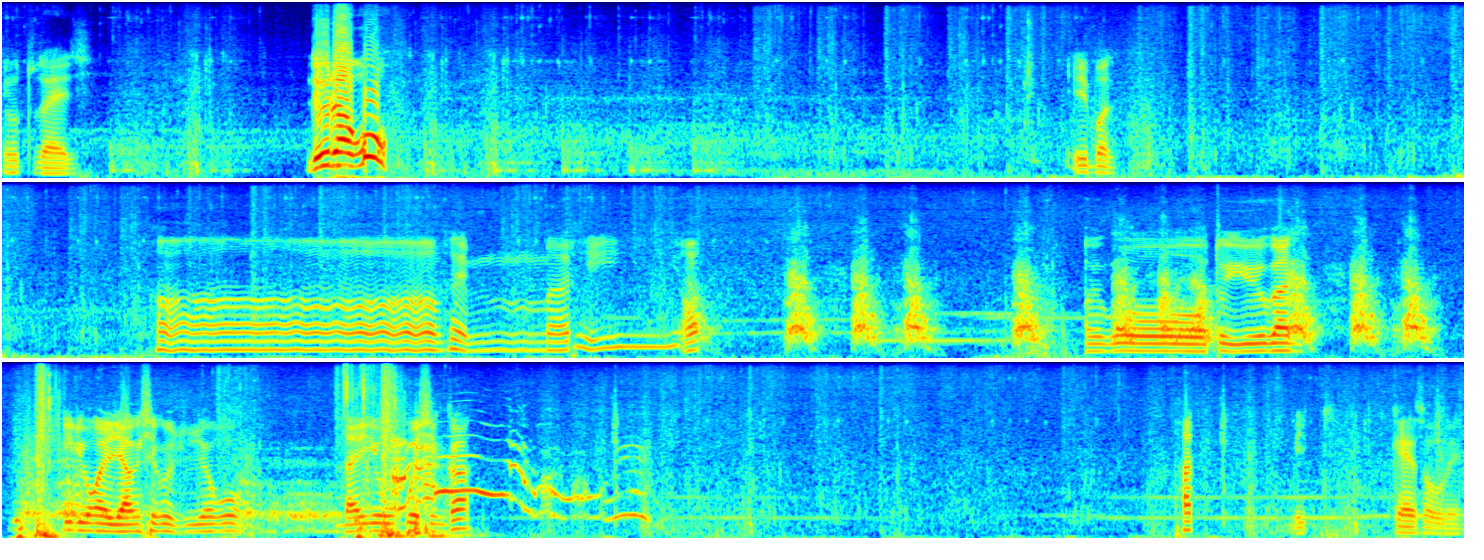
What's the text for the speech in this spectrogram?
이것도 넣어야지 넣으라고! 1번 아, 뱀마리 어? 아이고 또 유효한 일용할 양식을 주려고 나에게 온 것인가? 팥, 밑, 가솔린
